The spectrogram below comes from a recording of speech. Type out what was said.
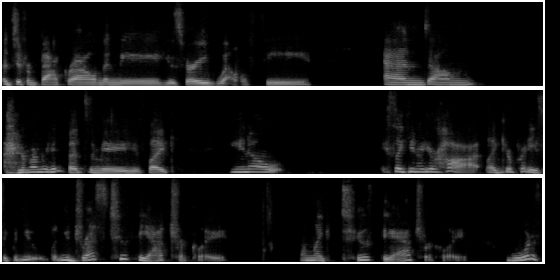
a different background than me. He was very wealthy. And um, I remember he said to me, he's like, you know, he's like, you know, you're hot, like you're pretty. He's like, but you, but you dress too theatrically. I'm like, too theatrically. What is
